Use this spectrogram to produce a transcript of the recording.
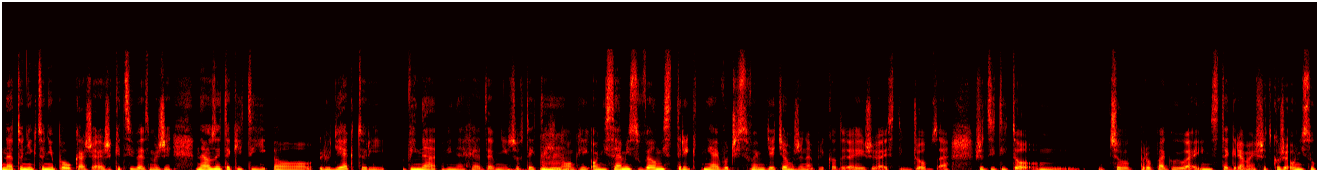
na to niekto nepoukáže. A že keď si vezme, že naozaj takí tí o, ľudia, ktorí vyna, vynachádzajú niečo v tej mhm. technológii. Mm-hmm. Oni sami sú veľmi striktní aj voči svojim deťom, že napríklad aj, že aj Steve Jobs a všetci títo mm, čo propagujú aj Instagram, aj všetko, že oni sú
